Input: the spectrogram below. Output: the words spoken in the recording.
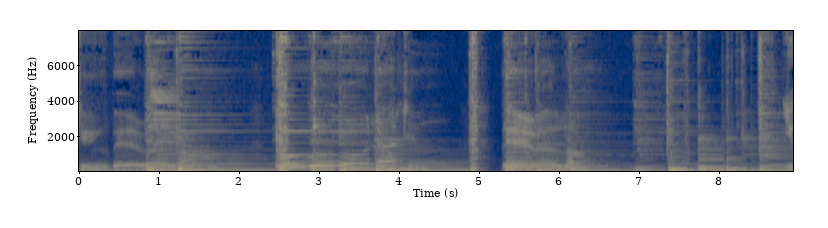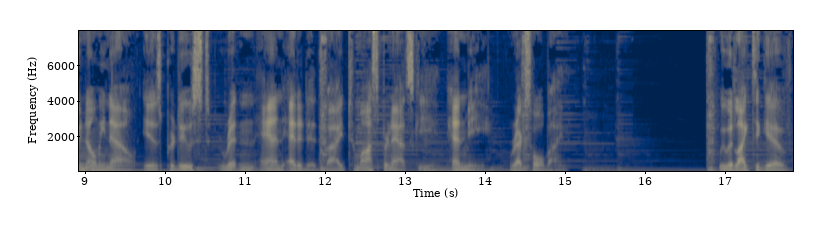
to bear alone. Oh, not to bear alone. You Know Me Now is produced, written, and edited by Tomas Bernatsky and me, Rex Hohlbein. We would like to give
